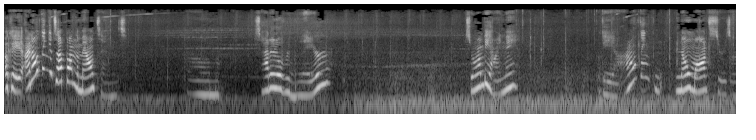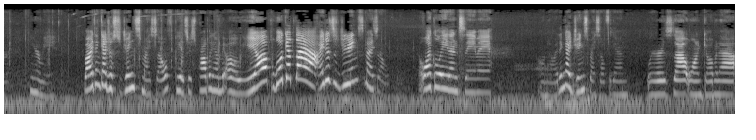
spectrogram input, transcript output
Okay, I don't think it's up on the mountains. Um, is that it over there? Is there one behind me? Okay, yeah, I don't think no monsters are near me. But I think I just jinxed myself because there's probably gonna be, oh, yep, look at that! I just jinxed myself. But luckily he didn't see me. Oh no, I think I jinxed myself again. Where is that one coming at?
